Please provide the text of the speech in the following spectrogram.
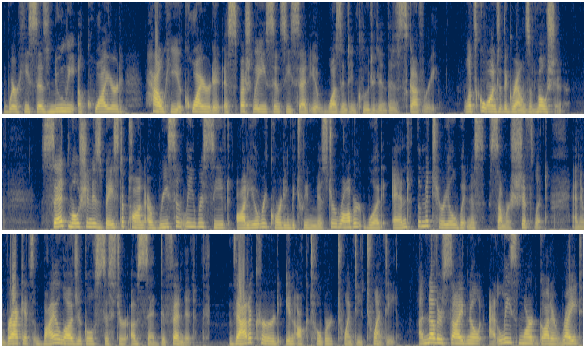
where he says newly acquired how he acquired it, especially since he said it wasn't included in the discovery. Let's go on to the grounds of motion. Said motion is based upon a recently received audio recording between Mr. Robert Wood and the material witness Summer Shiflett, and in brackets, biological sister of said defendant. That occurred in October 2020. Another side note, at least Mark got it right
